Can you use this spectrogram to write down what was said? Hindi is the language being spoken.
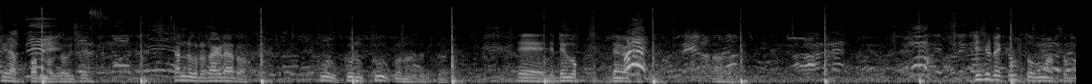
किरा पर्न जाउ छै कान नगर टागडा रो कु कु कु कोन देखतो ए डेंगो डेंगा हां जिसडे कल तो मार सब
